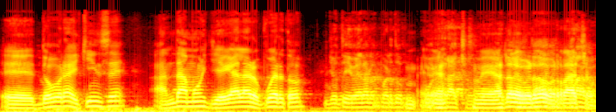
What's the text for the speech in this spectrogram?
Eh, dos horas y quince. Andamos, llegué al aeropuerto. Yo te llevé al aeropuerto Me- borracho. me llegaste al aeropuerto borracho.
